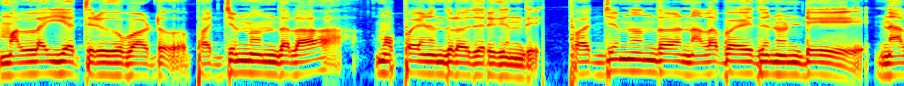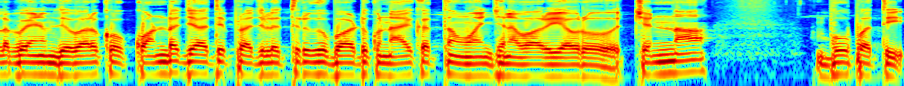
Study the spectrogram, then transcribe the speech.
మల్లయ్య తిరుగుబాటు పద్దెనిమిది వందల ముప్పై ఎనిమిదిలో జరిగింది. పద్దెనిమిది వందల నలభై ఐదు నుండి నలభై ఎనిమిది వరకు కొండ జాతి ప్రజల తిరుగుబాటుకు నాయకత్వం వహించిన వారు ఎవరు? చిన్న భూపతి.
